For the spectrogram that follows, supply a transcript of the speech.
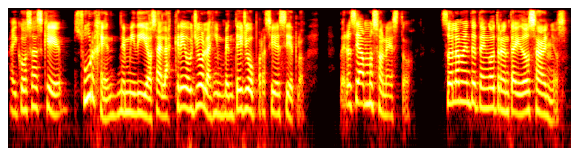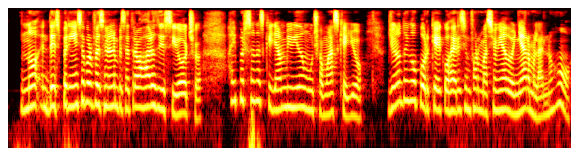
hay cosas que surgen de mi día, o sea, las creo yo, las inventé yo, por así decirlo. Pero seamos honestos, solamente tengo 32 años. No, de experiencia profesional empecé a trabajar a los 18. Hay personas que ya han vivido mucho más que yo. Yo no tengo por qué coger esa información y adueñármela. No,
